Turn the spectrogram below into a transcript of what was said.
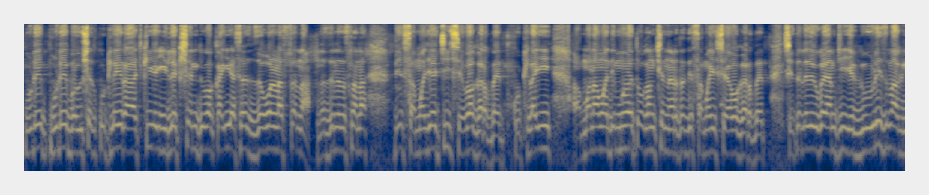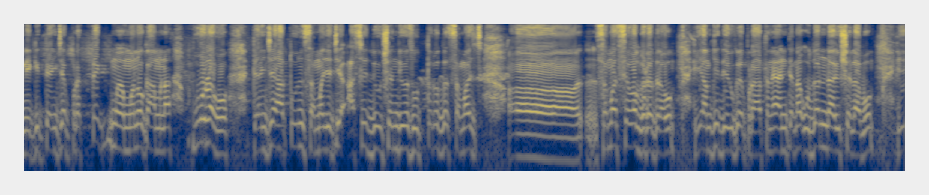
पुढे पुढे भविष्यात कुठलंही राजकीय इलेक्शन किंवा काही असं जवळ नसताना नजर नसताना ते समाजाची सेवा करतायत. कुठलाही मनामध्ये महत्वाकांक्षा नडतात ते समाजाची सेवा करतायत. शीतलादेवीकडे आमची एवढीच मागणी की त्यांच्या प्रत्येक म- मनोकामना पूर्ण हो. त्यांच्या हातून समाजाचे असे दिवसेंदिवस उत्तरोत्तर समाज समाजसेवा घडत राहो. ही आमची देवीकडे प्रार्थना आहे आणि त्यांना उदंड आयुष्य लाभो. ही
